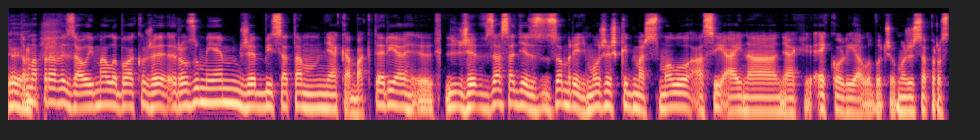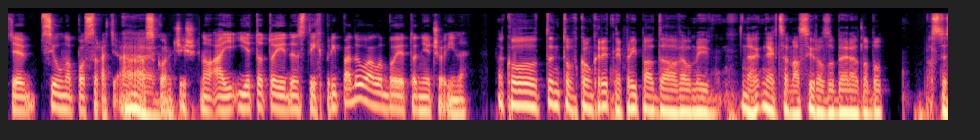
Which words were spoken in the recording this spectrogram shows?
Jo, jo. To ma práve zaujíma, lebo akože rozumiem, že by sa tam nejaká baktéria, že v zásade zomrieť môžeš, keď máš smolu asi aj na nejaké ekoli alebo čo, môžeš sa proste silno posrať a, a skončíš. No a je toto jeden z tých prípadov, alebo je to niečo iné? Ako tento konkrétny prípad veľmi nechcem asi rozoberať, lebo proste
